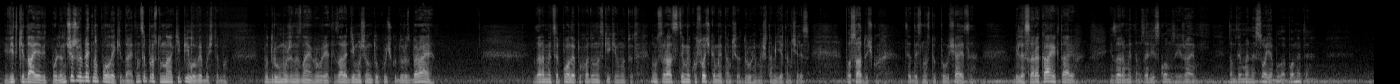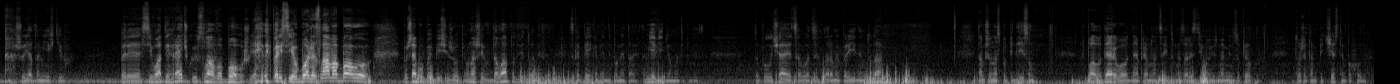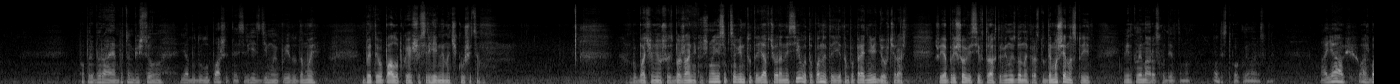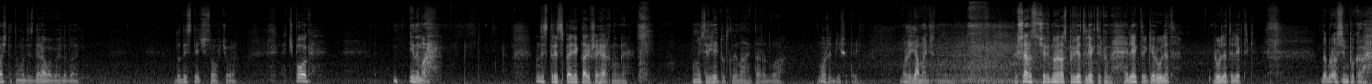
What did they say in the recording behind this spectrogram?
відкидає від поля. Ну чого ж ви, блядь, на поле кидаєте? Ну це просто накипіло, вибачте, бо по-другому вже не знаю, як говорити. Зараз Діма ще вон ту кучку дорозбирає. Зараз ми це поле, походу, наскільки воно тут. Ну, раз з цими кусочками, там ще другими ж там є там через посадочку. Це десь у нас тут виходить біля 40 гектарів. І зараз ми там за ліском заїжджаємо. Там, де в мене соя була, пам'ятаєте? Що я там її хотів пересівати гречкою. Слава Богу, що я її не пересів. Боже, слава Богу! Бо ще був би в більшій жопі. Вона ще й вдала по дві тони з копійками, я не пам'ятаю. Там є відео, можете подивитися. То виходить, от, зараз ми переїдемо туди. Там ще в нас попід лісом впало дерево одне прямо на цей, то ми зараз з Дімою візьмемо бензопилку. Теж там підчистимо, походу. Поприбираємо, потім більш цього я буду лупашити, а Сергій з Дімою поїду домой бити опалубку, якщо Сергій не начекушиться. Бо бачу в нього щось бажання. Коротше, ну якщо б це він тут, а я вчора не сів, то пам'ятаєте, є там попереднє відео вчорашнє, що я прийшов і сів трактор. Він ось до якраз тут, де машина стоїть. Він клина розходив тому. Ну десь такого клина розходив. А я аж бачите, тому десь дерева виглядають. До 10 часов вчора. Чпок. І нема. Ну, десь 35 гектарів ще гехнув, бля. Ну і Сергій тут клина гектара 2. Може більше 3. Може я менше намалюю. Ще раз очередной раз привіт електрикам. Електрики рулять. Рулять електрики. Добро всім пока.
